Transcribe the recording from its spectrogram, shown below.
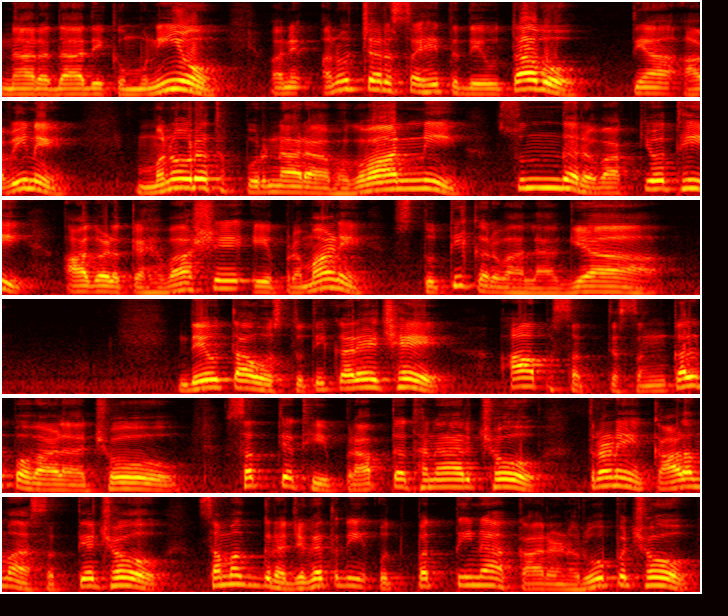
નારદાદિક મુનિઓ અને અનુચર સહિત દેવતાઓ ત્યાં આવીને મનોરથ પૂરનારા ભગવાનની સુંદર વાક્યોથી આગળ કહેવાશે એ પ્રમાણે સ્તુતિ કરવા લાગ્યા. દેવતાઓ સ્તુતિ કરે છે. આપ સત્ય સંકલ્પવાળા છો. સત્યથી પ્રાપ્ત થનાર છો. ત્રણેય કાળમાં સત્ય છો. સમગ્ર જગતની ઉત્પત્તિના કારણરૂપ છો.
